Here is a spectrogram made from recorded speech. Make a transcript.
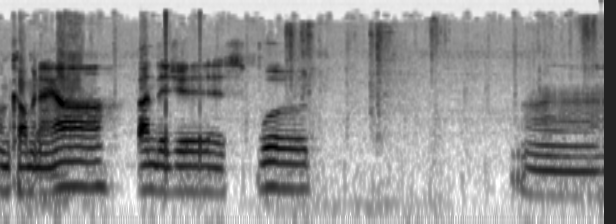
Uncommon AR, bandages, wood. Uh,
